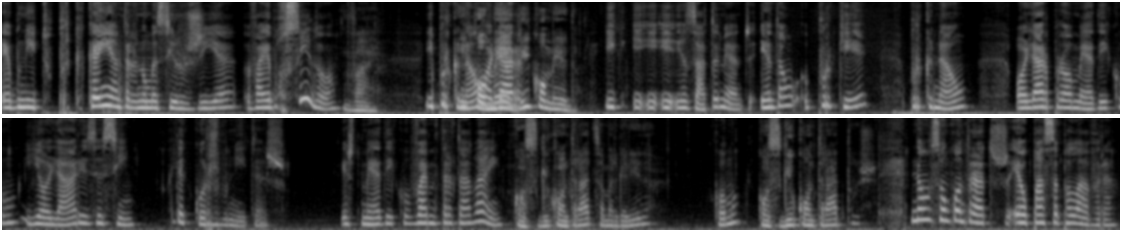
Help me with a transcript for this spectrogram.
é bonito, porque quem entra numa cirurgia vai aborrecido. Vai. E por que e não com olhar... Medo, e com medo. E, e, exatamente. Então, porquê? Porque não olhar para o médico e olhar e dizer assim, olha que cores bonitas. Este médico vai-me tratar bem. Conseguiu contratos, a Margarida? Como? Conseguiu contratos? Não são contratos, é o passa-palavra.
